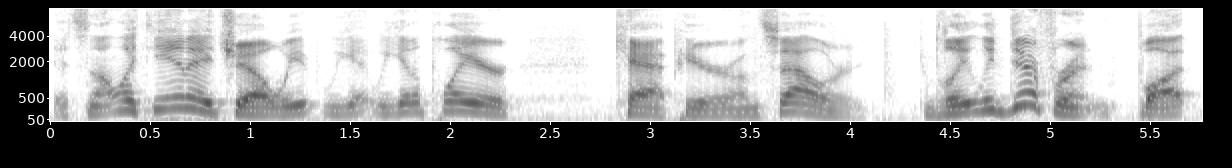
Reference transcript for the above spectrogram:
it's not like the NHL. We we get we get a player cap here on salary completely different, but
